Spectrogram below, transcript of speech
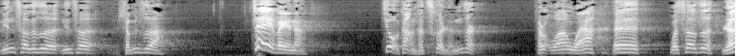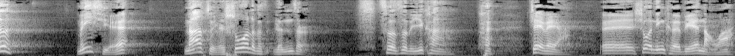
您测个字，您测什么字啊？这位呢，就告诉他测人字。他说：“我我呀，呃，我测字人没写，拿嘴说了个人字。测字的一看，哼，这位啊，呃，说您可别恼啊，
